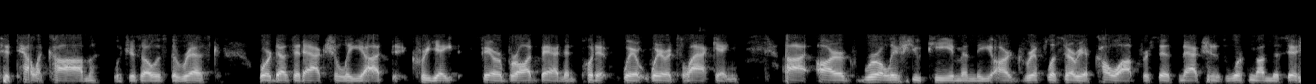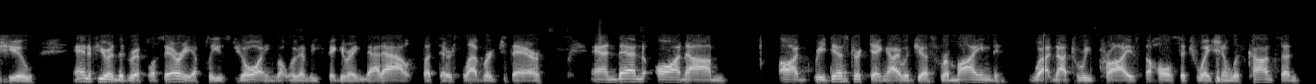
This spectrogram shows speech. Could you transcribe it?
to telecom, which is always the risk, or does it actually uh, create fair broadband and put it where, where it's lacking? Uh, our rural issue team and the our Driftless area co-op for Citizen Action is working on this issue. And if you're in the Driftless area, please join. But we're going to be figuring that out. But there's leverage there. And then on um, on redistricting, I would just remind, well, not to reprise the whole situation in Wisconsin,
